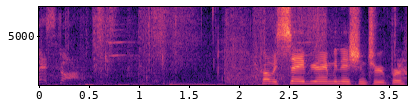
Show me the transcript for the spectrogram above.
Pissed off. Probably save your ammunition, trooper.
